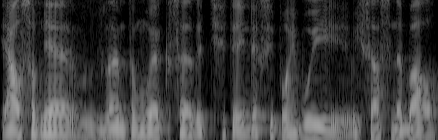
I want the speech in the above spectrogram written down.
já osobně, vzhledem tomu, jak se teď ty indexy pohybují, bych se asi nebal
